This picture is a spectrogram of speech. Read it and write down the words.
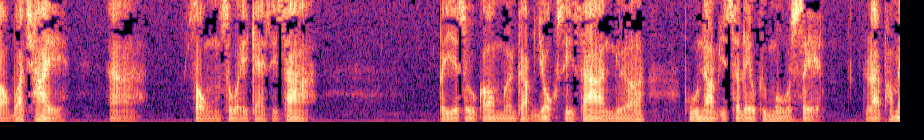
ตอบว่าใช่ส่งสวยแก่ซีซ่า พระเยซูก็เหมือนกับยกศีรษะเหนือผู้นำอิสราเอลคือโมเสสและพระเม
